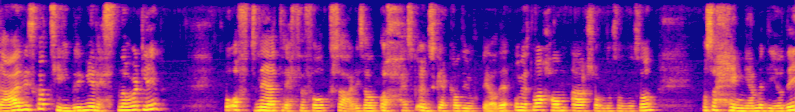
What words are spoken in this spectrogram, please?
der vi skal tilbringe resten av vårt liv. Og ofte når jeg treffer folk, så er de sånn åh, jeg skulle ønske jeg ikke hadde gjort det og det. Og vet du hva, han er sånn og sånn og sånn. Og så henger jeg med de og de.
